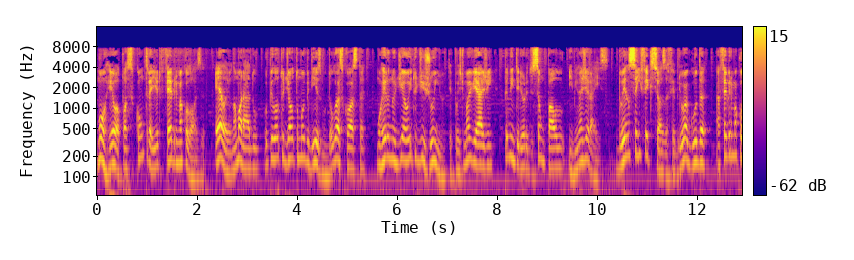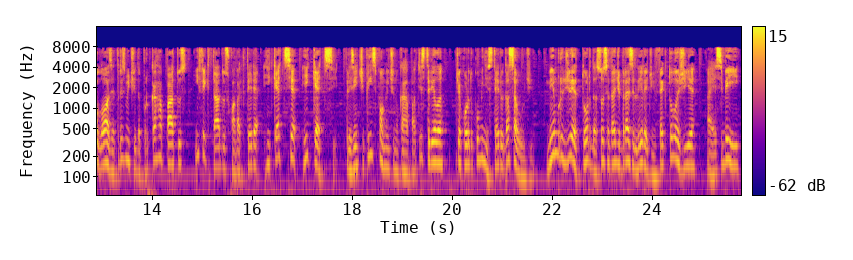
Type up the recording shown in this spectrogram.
morreu após contrair febre maculosa. Ela e o namorado, o piloto de automobilismo Douglas Costa, morreram no dia 8 de junho, depois de uma viagem pelo interior de São Paulo e Minas Gerais. Doença infecciosa febril aguda, a febre maculosa é transmitida por carrapatos infectados com a bactéria Rickettsia rickettsii, presente principalmente no carrapato estrela, de acordo com o Ministério da Saúde. Membro diretor da Sociedade Brasileira de Infectologia, a SBI,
